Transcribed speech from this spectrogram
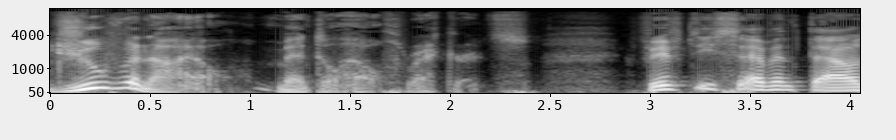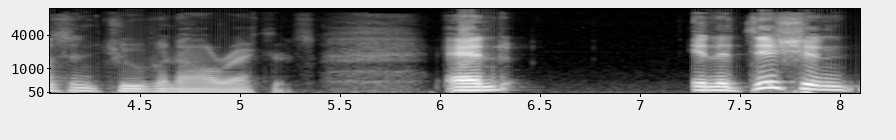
juvenile mental health records. 57,000 juvenile records. And in addition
